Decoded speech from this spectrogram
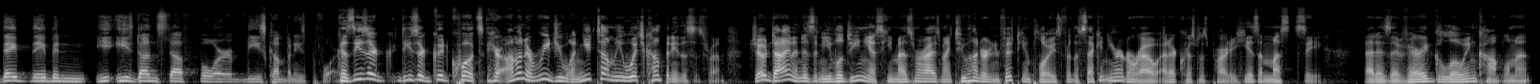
they they've been he, he's done stuff for these companies before. Because these are these are good quotes. Here i'm going to read you one. You tell me which company this is from. Joe diamond is an evil genius. He mesmerized my 250 employees for the second year in a row at our christmas party. He is a must see that is a very glowing compliment.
